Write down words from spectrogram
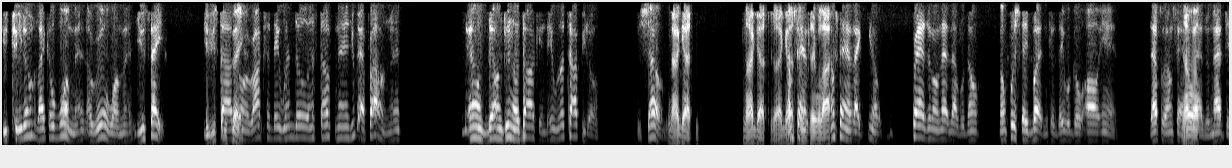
You treat them like a woman, a real woman, you safe. If you start throwing rocks at their window and stuff, man, you got problems, man. They don't, they don't do no talking. They will top you though, for sure. No, I got you. No, I got you. I got I'm you. saying- okay, well, I I'm saying like you know, fragile on that level. Don't don't push their button because they will go all in. That's what I'm saying. Well. fragile, not the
